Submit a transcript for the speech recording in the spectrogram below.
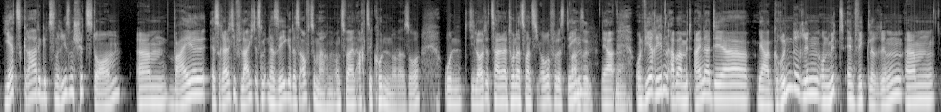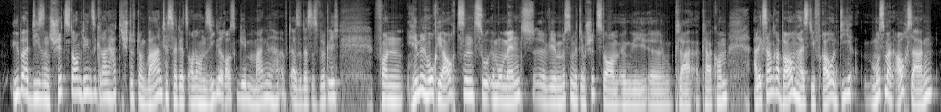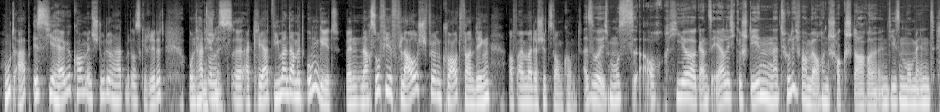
Jetzt gerade gibt's einen riesen Shitstorm. Ähm, weil es relativ leicht ist, mit einer Säge das aufzumachen. Und zwar in acht Sekunden oder so. Und die Leute zahlen halt 120 Euro für das Ding. Wahnsinn. Ja. Ja. Und wir reden aber mit einer der ja, Gründerinnen und Mitentwicklerinnen ähm, über diesen Shitstorm, den sie gerade hat. Die Stiftung Warentest hat jetzt auch noch ein Siegel rausgegeben, mangelhaft. Also das ist wirklich von Himmel hoch jauchzen zu im Moment, äh, wir müssen mit dem Shitstorm irgendwie äh, klar, klarkommen. Alexandra Baum heißt die Frau und die, muss man auch sagen, Hut ab, ist hierher gekommen ins Studio und hat mit uns geredet und hat Nicht uns äh, erklärt, wie man damit umgeht, wenn nach so viel Flausch für ein Crowdfunding auf einmal der Shitstorm kommt. Also ich muss auch hier ganz ehrlich gestehen, natürlich waren wir auch in Schockstarre in diesem Moment.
